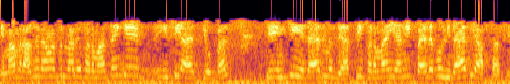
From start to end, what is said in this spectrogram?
امام راضی رحمۃ اللہ علیہ فرماتے ہیں کہ اسی آیت کے اوپر کہ ان کی ہدایت میں زیادتی فرمائی یعنی پہلے وہ ہدایت یافتہ تھے،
